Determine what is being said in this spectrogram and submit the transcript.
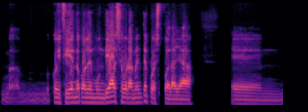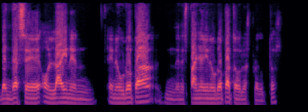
mm, coincidiendo con el Mundial, seguramente pues pueda ya eh, venderse online en, en, Europa, en España y en Europa, todos los productos.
